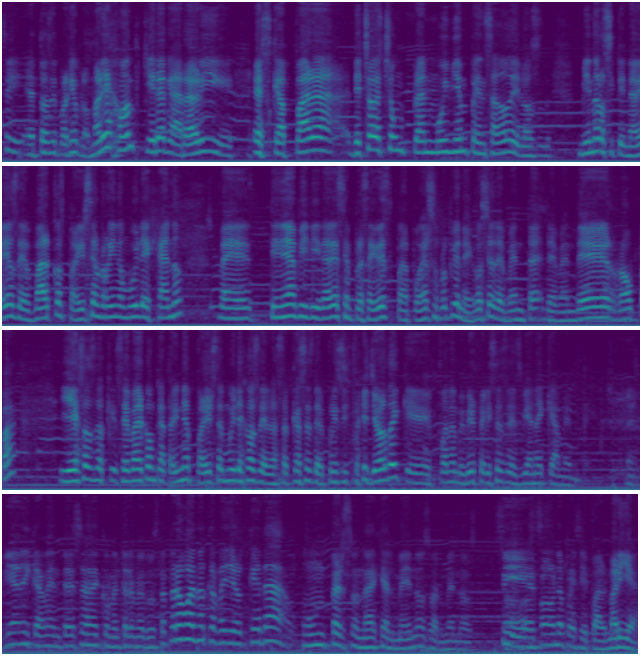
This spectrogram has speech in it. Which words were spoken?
Sí, entonces por ejemplo, Maria Hunt quiere agarrar y escapar a... De hecho ha hecho un plan muy bien pensado de los... Viendo los itinerarios de barcos para irse a un reino muy lejano. Eh, tiene habilidades empresariales para poner su propio negocio de, venta, de vender ropa. Y eso es lo que se va a ir con Catarina para irse muy lejos de las alcances del príncipe Jordo y que puedan vivir felices lesbianicamente. Lesbiánicamente, ese comentario me gusta. Pero bueno, caballero, queda un personaje al menos, o al menos... Sí, el protagonista principal, María.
